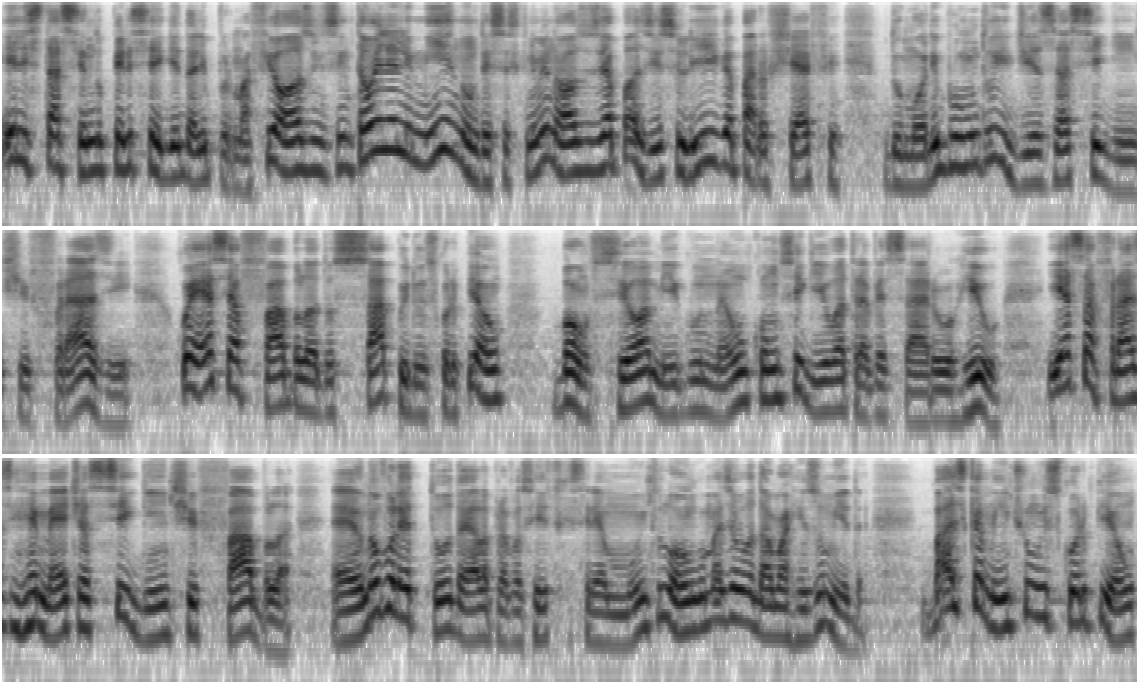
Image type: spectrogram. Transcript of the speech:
ele está sendo perseguido ali por mafiosos, então ele elimina um desses criminosos e após isso liga para o chefe do moribundo e diz a seguinte frase: Conhece a fábula do sapo e do escorpião? Bom, seu amigo não conseguiu atravessar o rio. E essa frase remete à seguinte fábula. É, eu não vou ler toda ela para vocês porque seria muito longo, mas eu vou dar uma resumida. Basicamente, um escorpião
